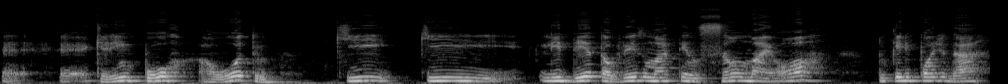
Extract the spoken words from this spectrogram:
é, é, querer impor ao outro que, que lhe dê talvez uma atenção maior do que ele pode dar,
